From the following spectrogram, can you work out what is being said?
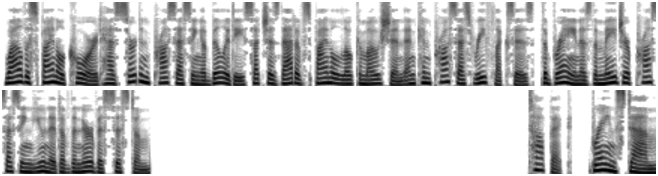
While the spinal cord has certain processing ability such as that of spinal locomotion and can process reflexes, the brain is the major processing unit of the nervous system. Brainstem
